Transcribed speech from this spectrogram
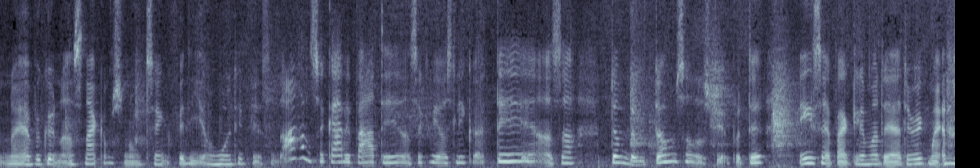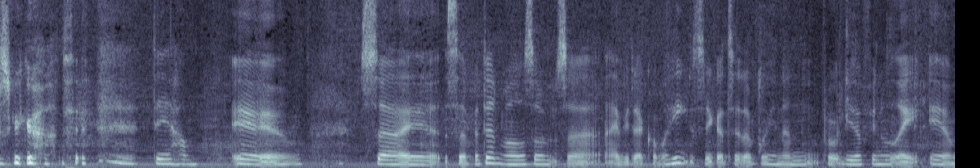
når jeg begynder at snakke om sådan nogle ting, fordi jeg hurtigt bliver sådan, ah, så gør vi bare det, og så kan vi også lige gøre det, og så dum dum dum, så er der styr på det. Ikke så jeg bare glemmer det, er, det er jo ikke mig, der skal gøre det. Det er ham. Øh, så, øh, så på den måde, så, så er vi der kommer helt sikkert tættere på hinanden på lige at finde ud af, øh,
